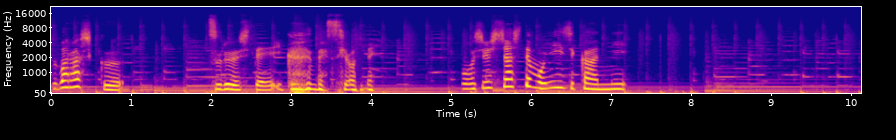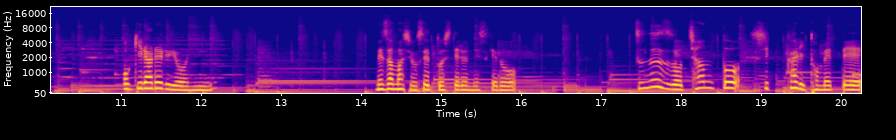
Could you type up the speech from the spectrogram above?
素晴らしくスルーしていくんですよね。こう出社してもいい時間に起きられるように目覚ましをセットしてるんですけど、スヌーズをちゃんとしっかり止めて、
